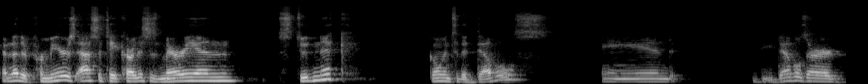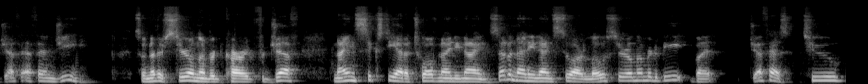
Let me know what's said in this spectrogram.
Got another Premier's acetate card. This is Marian Studenic going to the Devils. And the Devils are Jeff FNG. So another serial numbered card for Jeff, 960 out of 1299. 799 still our low serial number to beat, but Jeff has two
